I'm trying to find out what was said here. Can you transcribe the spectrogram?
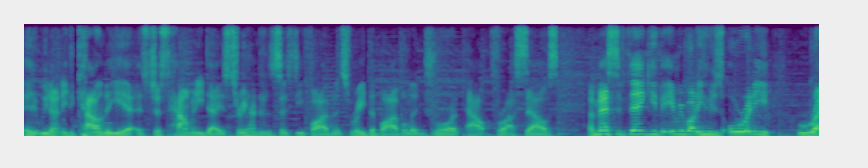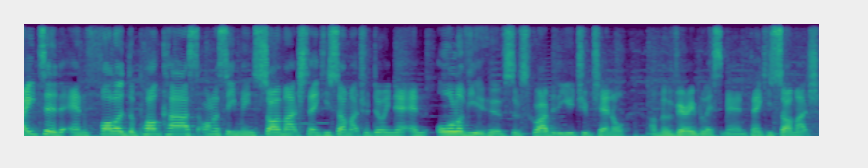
We don't need the calendar year. It's just how many days? 365. Let's read the Bible and draw it out for ourselves. A massive thank you for everybody who's already rated and followed the podcast. Honestly, means so much. Thank you so much for doing that. And all of you who have subscribed to the YouTube channel, I'm a very blessed man. Thank you so much.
